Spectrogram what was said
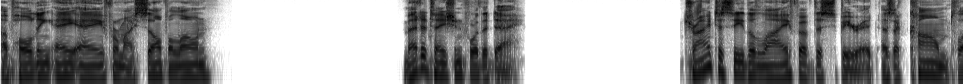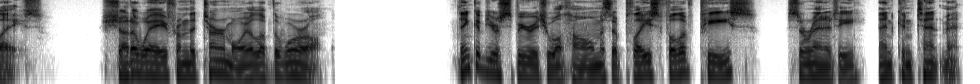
of holding AA for myself alone? Meditation for the day. Try to see the life of the Spirit as a calm place, shut away from the turmoil of the world. Think of your spiritual home as a place full of peace, serenity, and contentment.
